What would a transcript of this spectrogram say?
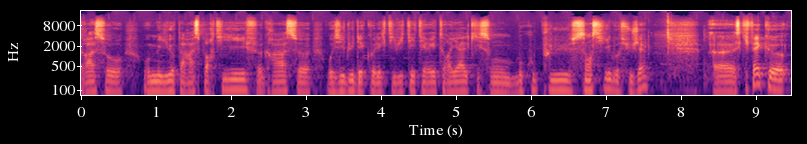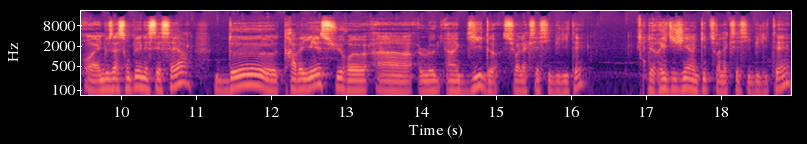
grâce au, au milieu parasportif, grâce aux élus des collectivités territoriales qui sont beaucoup plus sensibles au sujet. Euh, ce qui fait qu'il nous a semblé nécessaire de travailler sur un guide sur l'accessibilité de rédiger un guide sur l'accessibilité,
